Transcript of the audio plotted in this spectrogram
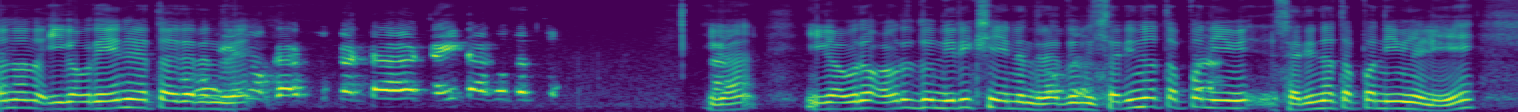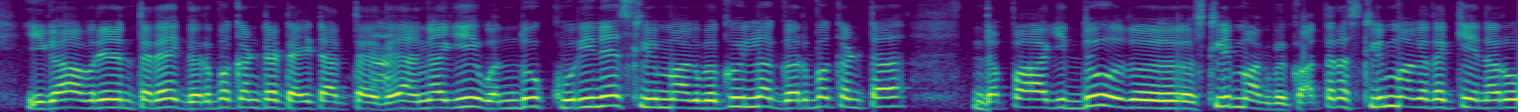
ನಾನು ಈಗ ಅವ್ರು ಏನು ಹೇಳ್ತಾ ಇದ್ದಾರೆ ಅಂದರೆ ಗರ್ಭಕಂಠ ಟೈಟ್ ಆಗೋದಂತ ಈಗ ಈಗ ಅವರು ಅವ್ರದ್ದು ನಿರೀಕ್ಷೆ ಏನಂದರೆ ಅದೊಂದು ಸರಿನಾ ತಪ್ಪ ನೀವು ಸರಿನಾ ತಪ್ಪ ನೀವು ಹೇಳಿ ಈಗ ಅವ್ರೇನಂತಾರೆ ಗರ್ಭಕಂಠ ಟೈಟ್ ಆಗ್ತಾ ಇದೆ ಹಂಗಾಗಿ ಒಂದು ಕುರಿನೇ ಸ್ಲಿಮ್ ಆಗಬೇಕು ಇಲ್ಲ ಗರ್ಭಕಂಠ ದಪ್ಪ ಆಗಿದ್ದು ಅದು ಸ್ಲಿಮ್ ಆಗಬೇಕು ಆ ಥರ ಸ್ಲಿಮ್ ಆಗೋದಕ್ಕೆ ಏನಾದ್ರು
